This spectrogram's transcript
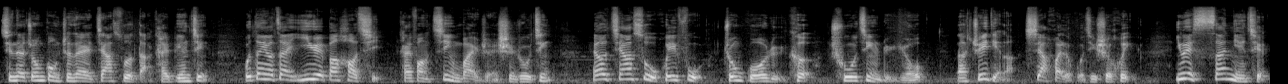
现在中共正在加速的打开边境，不但要在一月八号起开放境外人士入境。还要加速恢复中国旅客出境旅游，那这一点呢，吓坏了国际社会。因为三年前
